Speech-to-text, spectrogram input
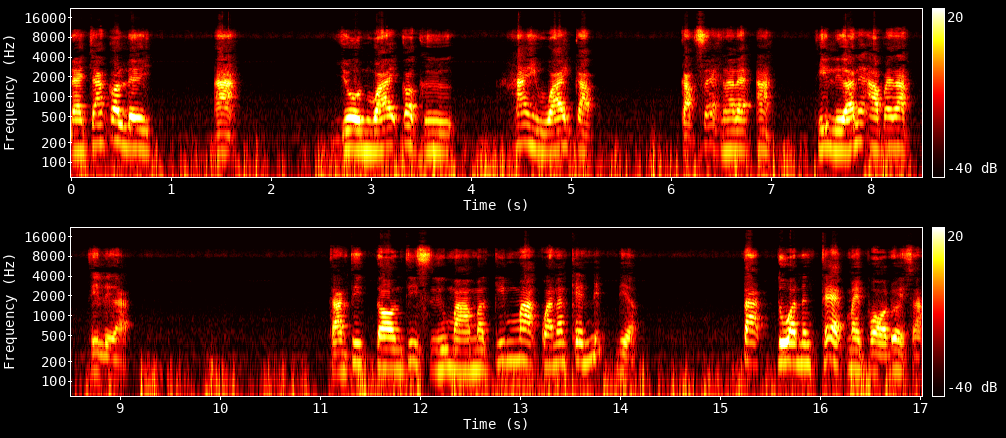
นายจ้างก็เลยอะโยนไว้ก็คือให้ไว้กับกับแซกนั่นแหละอะที่เหลือเนี่ยเอาไปละที่เหลือ ทางที่ตอนที่ซื้อมาเมื่อกี้มากกว่านั้นแค่นิดเดียว ตัดตัวหนึ่งแทบไม่พอด้วยซ้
